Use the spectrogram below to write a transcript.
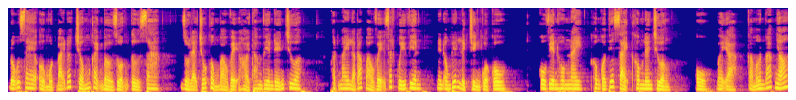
đỗ xe ở một bãi đất trống cạnh bờ ruộng từ xa, rồi lại chỗ cổng bảo vệ hỏi thăm Viên đến chưa. Thật may là bác bảo vệ rất quý Viên, nên ông biết lịch trình của cô. Cô Viên hôm nay không có tiết dạy, không lên trường. Ồ, vậy à, cảm ơn bác nhỡ.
